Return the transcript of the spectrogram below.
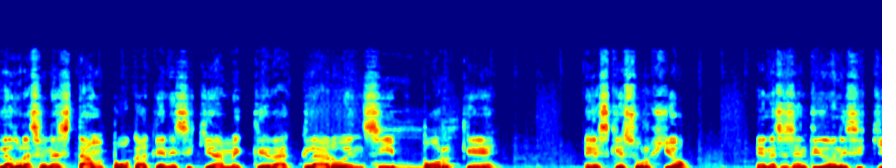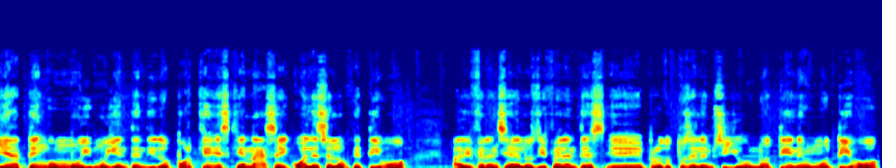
la duración es tan poca que ni siquiera me queda claro en sí por qué es que surgió. En ese sentido, ni siquiera tengo muy, muy entendido por qué es que nace, cuál es el objetivo. A diferencia de los diferentes eh, productos del MCU, no tiene un motivo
